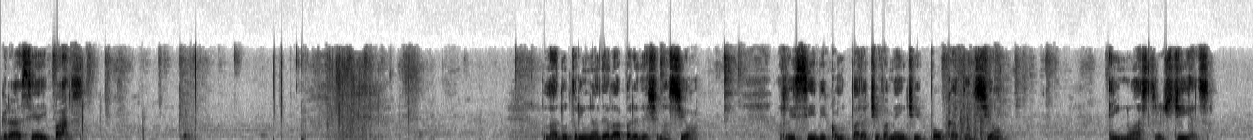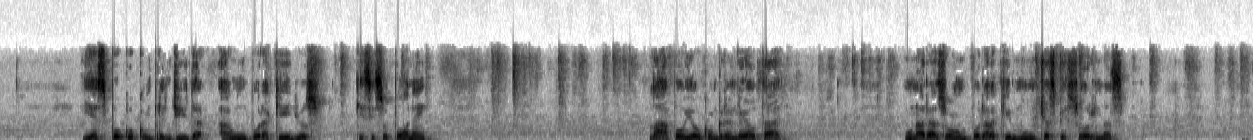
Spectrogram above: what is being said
gracia y paz. La doutrina de la predestinación recibe comparativamente pouca atenção em nossos dias e é pouco compreendida aún por aqueles que se supõem la apoiam com grande lealdade. Uma razão por a que muitas pessoas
